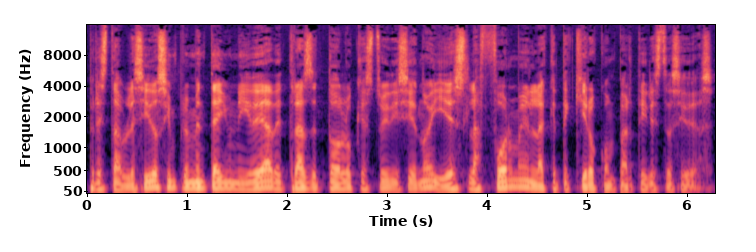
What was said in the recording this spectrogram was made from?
preestablecido, simplemente hay una idea detrás de todo lo que estoy diciendo y es la forma en la que te quiero compartir estas ideas.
